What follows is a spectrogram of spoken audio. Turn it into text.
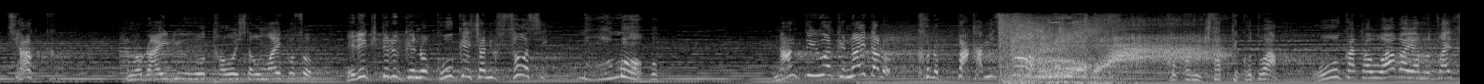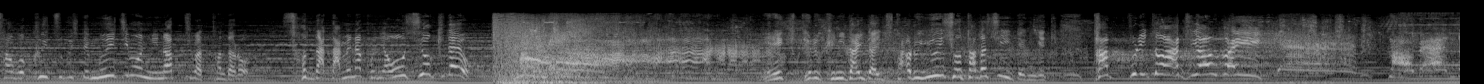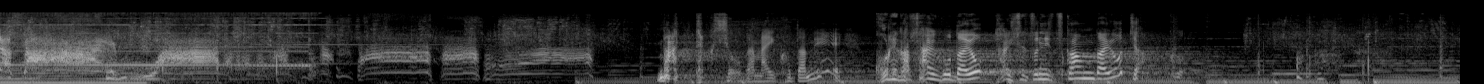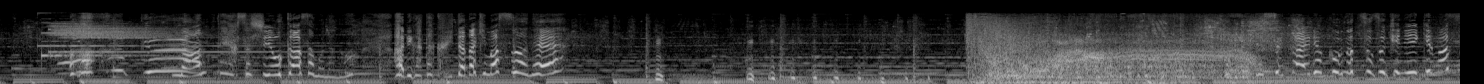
ジャックあの雷竜を倒したお前こそエレキテル家の後継者にふさわしい。ママなんていうわけないだろこのバカ息子。ここに来たってことは大方我が家の財産を食い潰して無一文になっちまったんだろう。そんなダメな子にはお仕置きだよ。エレキテル家に代々伝わる由緒正しい電撃たっぷりと味わうがいいうがない子だね。これが最後だよ。大切に使うんだよジャック。なんて優しいお母様なの。ありがたくいただきますわね。世界旅行の続きに行けます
